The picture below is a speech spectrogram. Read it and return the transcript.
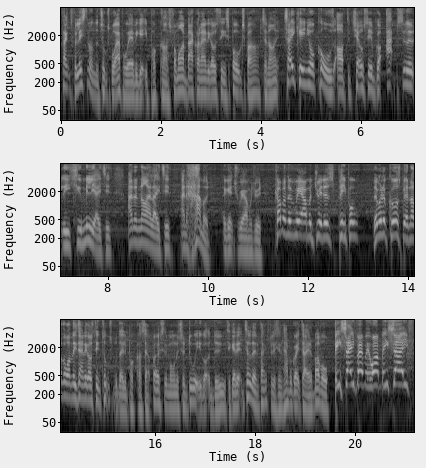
Thanks for listening on the Talksport app or wherever you get your podcast from. I'm back on Andy Goldstein Sports Bar tonight. Taking in your calls after Chelsea have got absolutely humiliated and annihilated and hammered against Real Madrid. Come on, the Real Madriders, people. There will, of course, be another one of these Andy Goldstein Talksport Daily podcasts out first in the morning, so do what you've got to do to get it. Until then, thanks for listening. Have a great day. And above all, be safe, everyone. Be safe.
